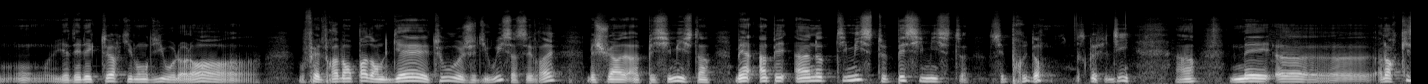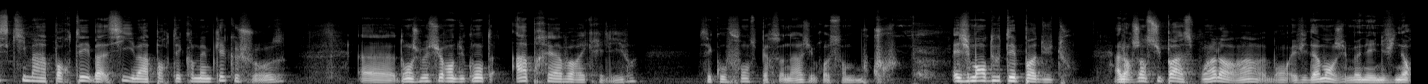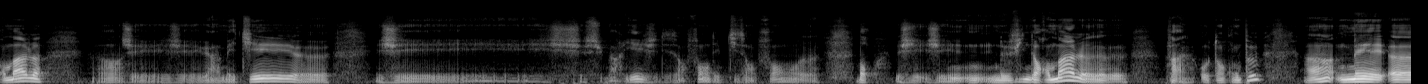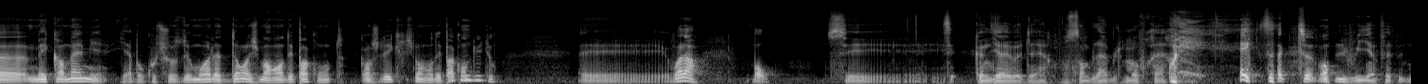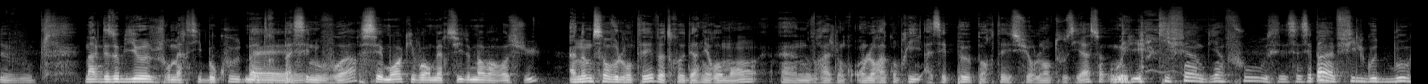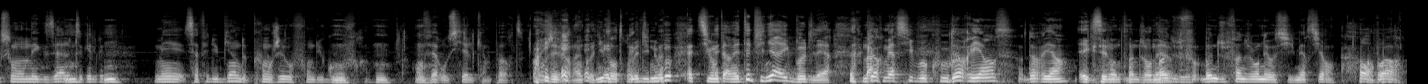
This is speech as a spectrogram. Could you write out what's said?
il y a des lecteurs qui m'ont dit, oh là là, vous faites vraiment pas dans le gay et tout. J'ai dit oui, ça c'est vrai, mais je suis un, pessimiste. Hein. Mais un, un, optimiste pessimiste, c'est prudent ce que je dis. Hein. Mais euh, alors, qu'est-ce qui m'a apporté? Bah, Si, il m'a apporté quand même quelque chose euh, dont je me suis rendu compte après avoir écrit le livre. C'est qu'au fond, ce personnage, il me ressemble beaucoup. Et je m'en doutais pas du tout. Alors, j'en suis pas à ce point-là. Hein. Bon, évidemment, j'ai mené une vie normale. J'ai eu un métier, euh, je suis marié, j'ai des enfants, des petits-enfants. Euh, bon, j'ai une vie normale, euh, enfin, autant qu'on peut, hein, mais, mais quand même, il y a beaucoup de choses de moi là-dedans et je m'en rendais pas compte. Quand je l'ai écrit, je m'en rendais pas compte du tout. Et voilà. Bon, c'est. Comme dirait Baudelaire, mon semblable, mon frère. Oui. Exactement. Louis, un peu de vous. Marc Desobliaux, je vous remercie beaucoup d'être ben, passé nous voir. C'est moi qui vous remercie de m'avoir reçu. Un homme sans volonté, votre dernier roman, un ouvrage, donc on l'aura compris, assez peu porté sur l'enthousiasme, mais qui fait un bien fou. C'est pas un feel-good book où on exalte mm, quelque chose. Mm. Mais ça fait du bien de plonger au fond du gouffre, mm, enfer ou ciel, qu'importe. Plonger vers l'inconnu pour trouver du nouveau. Si vous me permettez de finir avec Baudelaire. Marc, merci beaucoup. De rien, de rien. Excellente fin de journée. Bonne, bonne fin de journée aussi. Merci. Au, revoir.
